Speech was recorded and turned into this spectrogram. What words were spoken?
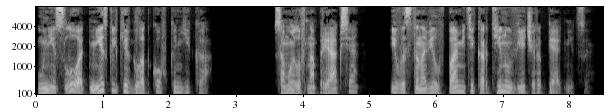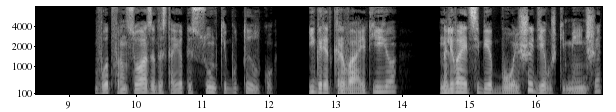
унесло от нескольких глотков коньяка? Самойлов напрягся и восстановил в памяти картину вечера пятницы. Вот Франсуаза достает из сумки бутылку. Игорь открывает ее, наливает себе больше, девушке меньше,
